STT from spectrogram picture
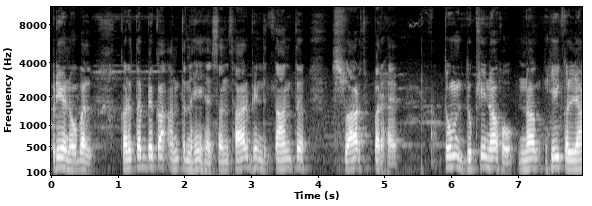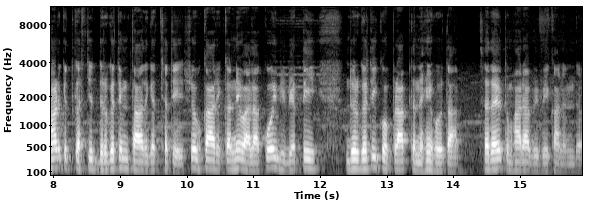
प्रिय नोबल, कर्तव्य का अंत नहीं है, संसार भी नितांत स्वार्थ पर है। तुम दुखी न हो, न ही कल्याण कित कश्चित दुर्गतिम तादगछते शुभ कार्य करने वाला कोई भी व्यक्ति दुर्गति को प्राप्त नहीं होता। सदैव तुम्हारा विवेकानंद।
